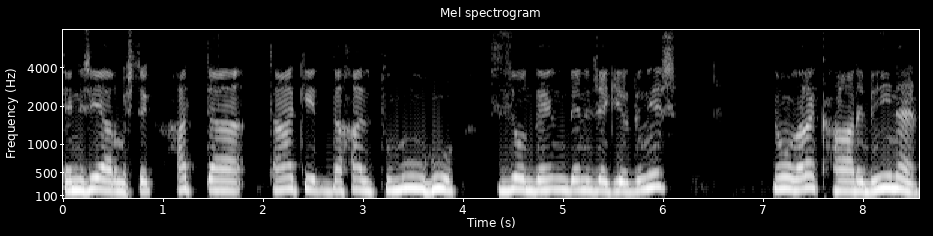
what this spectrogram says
denize yarmıştık. Hatta ta ki dahaltumuhu siz o denize girdiniz. Ne olarak? Haribine.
